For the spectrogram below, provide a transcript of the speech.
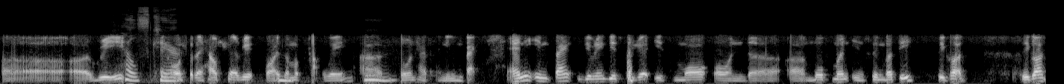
uh, REIT, healthcare. and also the healthcare REIT, for example, mm. Parkway, uh, mm. don't have any impact. Any impact during this period is more on the uh, movement in sympathy because because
